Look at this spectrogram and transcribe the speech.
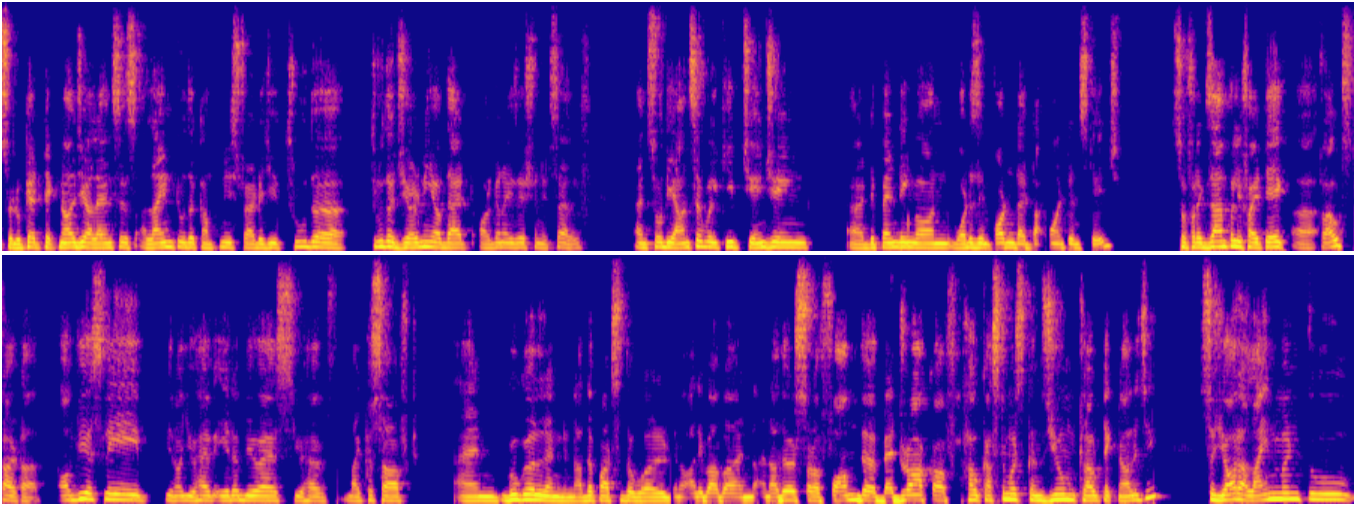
So look at technology alliances aligned to the company strategy through the through the journey of that organization itself and so the answer will keep changing uh, depending on what is important at that point in stage. So, for example, if I take a cloud startup, obviously, you know, you have AWS, you have Microsoft, and Google, and in other parts of the world, you know, Alibaba and, and others sort of form the bedrock of how customers consume cloud technology. So, your alignment to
